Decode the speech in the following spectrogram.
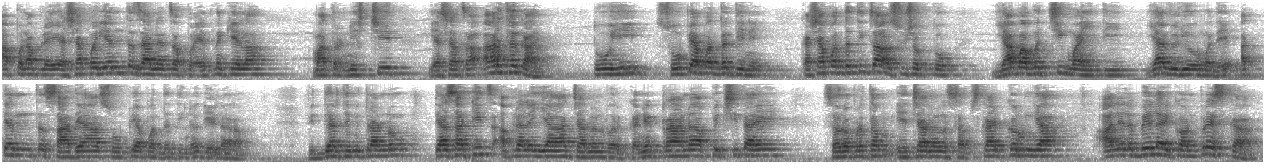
आपण आपल्या यशापर्यंत जाण्याचा प्रयत्न केला. मात्र निश्चित यशाचा अर्थ काय? तोही सोप्या पद्धतीने कशा पद्धतीचा असू शकतो याबाबतची माहिती या व्हिडिओमध्ये अत्यंत साध्या सोप्या पद्धतीनं घेणार आहोत. विद्यार्थी मित्रांनो त्यासाठीच आपल्याला या चॅनलवर कनेक्ट राहणं अपेक्षित आहे. सर्वप्रथम हे चॅनल सबस्क्राईब करून घ्या. आलेलं बेल आयकॉन प्रेस करा.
